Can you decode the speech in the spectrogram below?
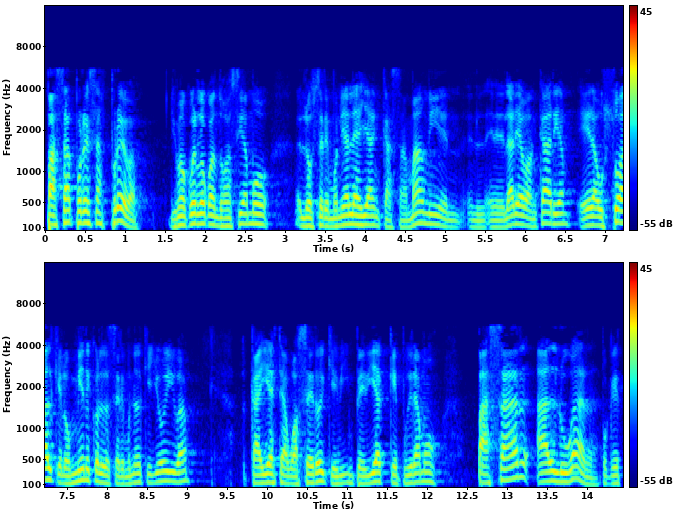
pasar por esas pruebas. Yo me acuerdo cuando hacíamos los ceremoniales allá en Casamami, en, el área bancaria, era usual que los miércoles del ceremonial que yo iba, caía este aguacero y que impedía que pudiéramos pasar al lugar, porque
